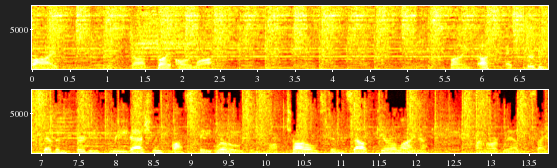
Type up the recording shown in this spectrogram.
or stop by our lot. Find us at 3733 Ashley Phosphate Road in North Charleston, South Carolina on our website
